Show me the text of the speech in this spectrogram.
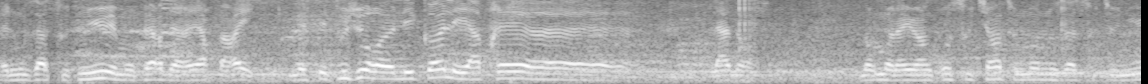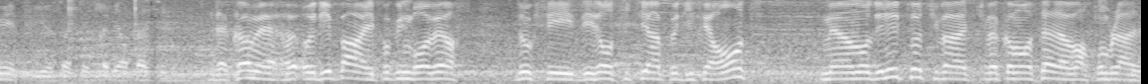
elle nous a soutenus et mon père derrière pareil. Mais c'était toujours l'école et après la danse. Donc on a eu un gros soutien, tout le monde nous a soutenus et puis ça s'est très bien passé. d'accord, mais au départ, les Poppin Brothers, donc c'est des entités un peu différentes. Mais à un moment donné, toi, tu vas, tu vas commencer à avoir ton blaze.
